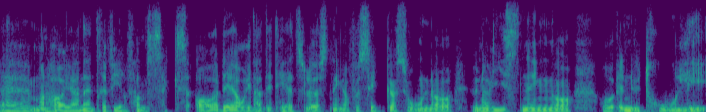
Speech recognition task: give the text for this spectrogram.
Uh, man har gjerne en tre, fire, fem, seks AD-er og identitetsløsninger for sikkersone og undervisning, og, og, en utrolig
